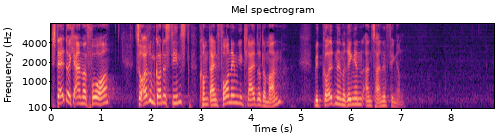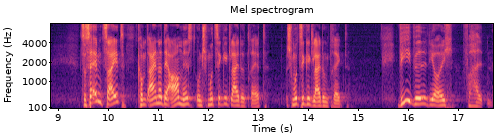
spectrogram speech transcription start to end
stellt euch einmal vor, zu eurem Gottesdienst kommt ein vornehm gekleideter Mann mit goldenen Ringen an seinen Fingern. Zur selben Zeit kommt einer, der arm ist und schmutzige, trägt, schmutzige Kleidung trägt. Wie würdet ihr euch verhalten?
